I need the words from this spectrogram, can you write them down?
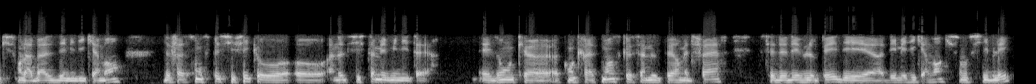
qui sont la base des médicaments, de façon spécifique au, à notre système immunitaire. Et donc, euh, concrètement, ce que ça nous permet de faire, c'est de développer des, euh, des, médicaments qui sont ciblés.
